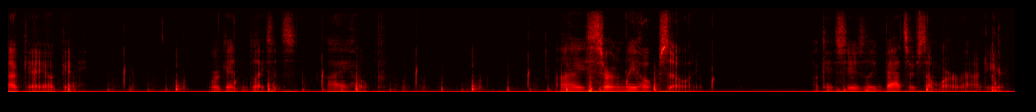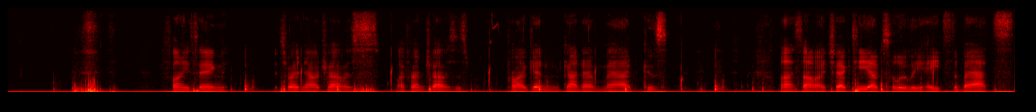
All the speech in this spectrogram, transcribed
Okay, okay. We're getting places. I hope. I certainly hope so. Okay, seriously, bats are somewhere around here. Funny thing is right now Travis, my friend Travis is probably getting kind of mad because last time I checked he absolutely hates the bats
